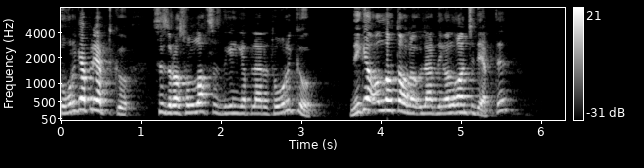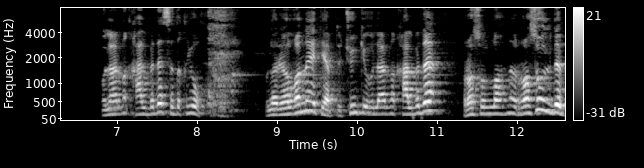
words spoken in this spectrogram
to'g'ri gapiryaptiku. Siz rasulullohsiz degan gaplari to'g'riku nega alloh taolo ularni yolg'onchi deyapti? Ularni qalbida sidiq yo'q. Ular yolg'onni aytyapti. Chunki ularni qalbida rasulullohni rasul deb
